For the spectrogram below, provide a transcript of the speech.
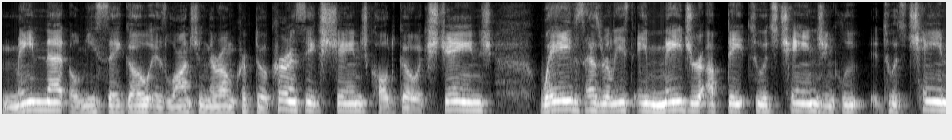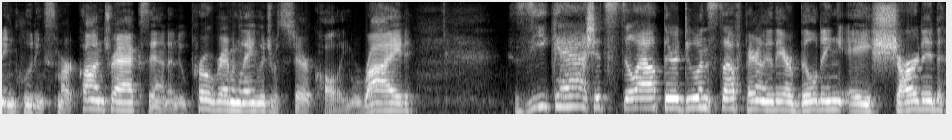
mainnet. OmiseGO is launching their own cryptocurrency exchange called Go Exchange. Waves has released a major update to its change to its chain, including smart contracts and a new programming language, which they're calling Ride. Zcash, it's still out there doing stuff. Apparently, they are building a sharded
